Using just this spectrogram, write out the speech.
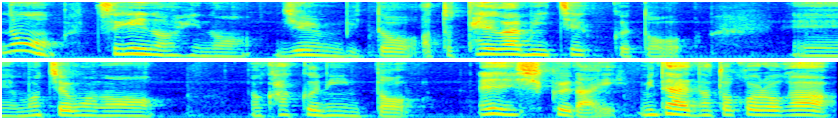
の次の日の準備とあと手紙チェックと、えー、持ち物の確認と、えー、宿題みたいなところが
